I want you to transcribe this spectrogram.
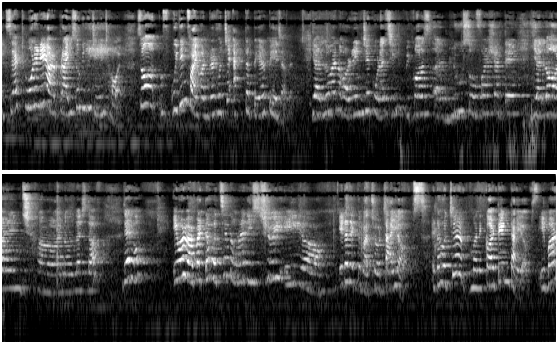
এক্স্যাক্ট মনে নেই, আর প্রাইসও কিন্তু চেঞ্জ হয়। সো উইদিন ফাইভ হান্ড্রেড হচ্ছে একটা পেয়ার পেয়ে যাবে। ইয়েলো অ্যান্ড অরেঞ্জে করেছি বিকজ ব্লু সোফার সাথে yellow orange and all the যাই হোক এবার ব্যাপারটা হচ্ছে তোমরা নিশ্চয়ই এই এটা দেখতে পাচ্ছ টাই আপস এটা হচ্ছে মানে কার্টেন টাই আপস এবার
